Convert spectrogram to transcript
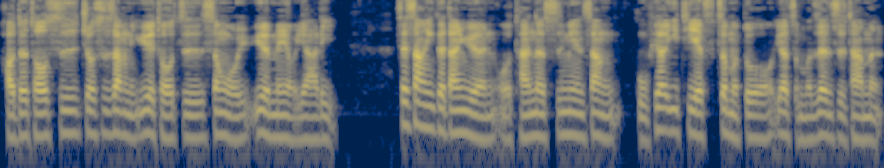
好的投资就是让你越投资，生活越没有压力。在上一个单元，我谈了市面上股票 ETF 这么多，要怎么认识它们？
